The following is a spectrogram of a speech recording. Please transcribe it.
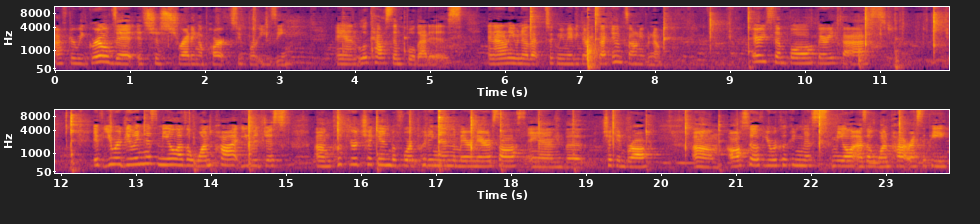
after we grilled it, it's just shredding apart super easy. And look how simple that is. And I don't even know, that took me maybe 30 seconds, I don't even know. Very simple, very fast. If you were doing this meal as a one pot, you would just um, cook your chicken before putting in the marinara sauce and the chicken broth. Um, also, if you were cooking this meal as a one pot recipe,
